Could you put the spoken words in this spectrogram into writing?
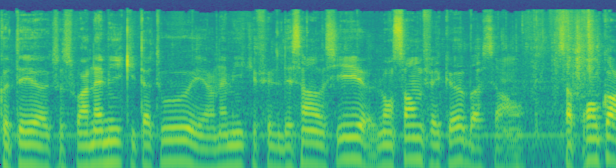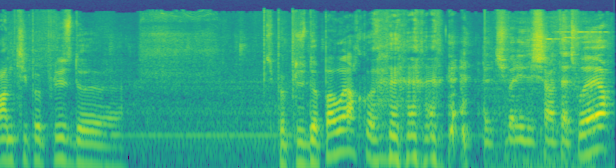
Côté euh, que ce soit un ami qui tatoue et un ami qui fait le dessin aussi, euh, l'ensemble fait que bah, ça, prend encore un petit peu plus de, un petit peu plus de power, quoi. Tu vas aller chez un tatoueur.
